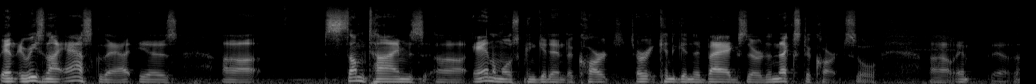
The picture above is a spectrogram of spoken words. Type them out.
And the reason I ask that is uh, sometimes uh, animals can get into carts or it can get into bags that are next to carts. So, uh, and, uh,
